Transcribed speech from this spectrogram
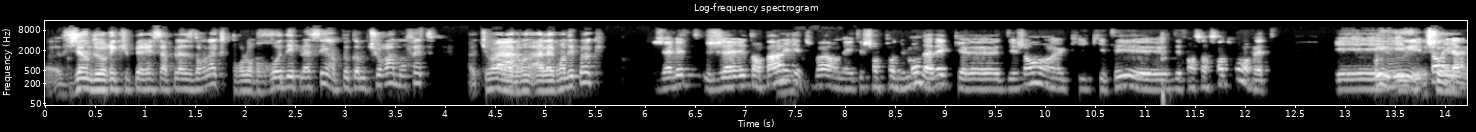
euh, vient de récupérer sa place dans l'axe pour le redéplacer, un peu comme Thuram en fait. Tu vois, à la, Bah, grande à la grande époque. J'allais, j'allais t'en parler, tu vois, on a été champion du monde avec euh, des gens euh, qui, qui étaient euh, défenseurs centraux, en fait. Oui, oui, Et, oui. Il a,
